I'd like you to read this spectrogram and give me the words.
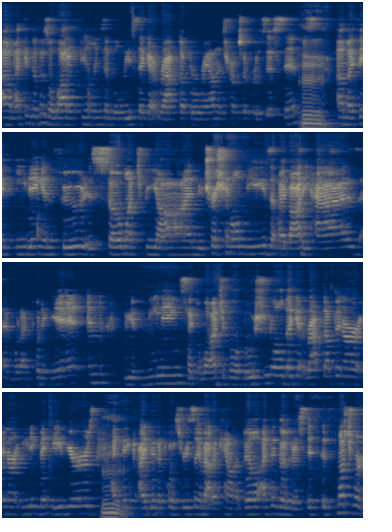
um, I think that there's a lot of feelings and beliefs that get wrapped up around in terms of resistance. Mm. Um, I think eating and food is so much beyond nutritional needs that my body has and what I'm putting in. We have meaning, psychological, emotional that get wrapped up in our in our eating behaviors. Mm. I think I did a post recently about accountability. I think that there's it's, it's much more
